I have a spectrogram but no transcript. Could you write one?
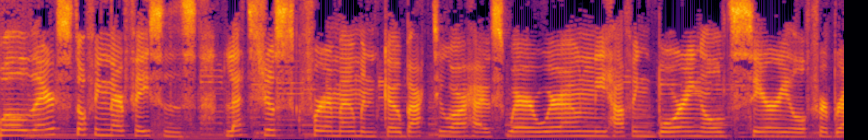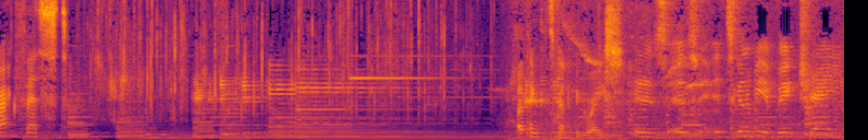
While they're stuffing their faces, let's just for a moment go back to our house where we're only having boring old cereal for breakfast. I think it's going to be great. It is, it's, it's going to be a big change.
